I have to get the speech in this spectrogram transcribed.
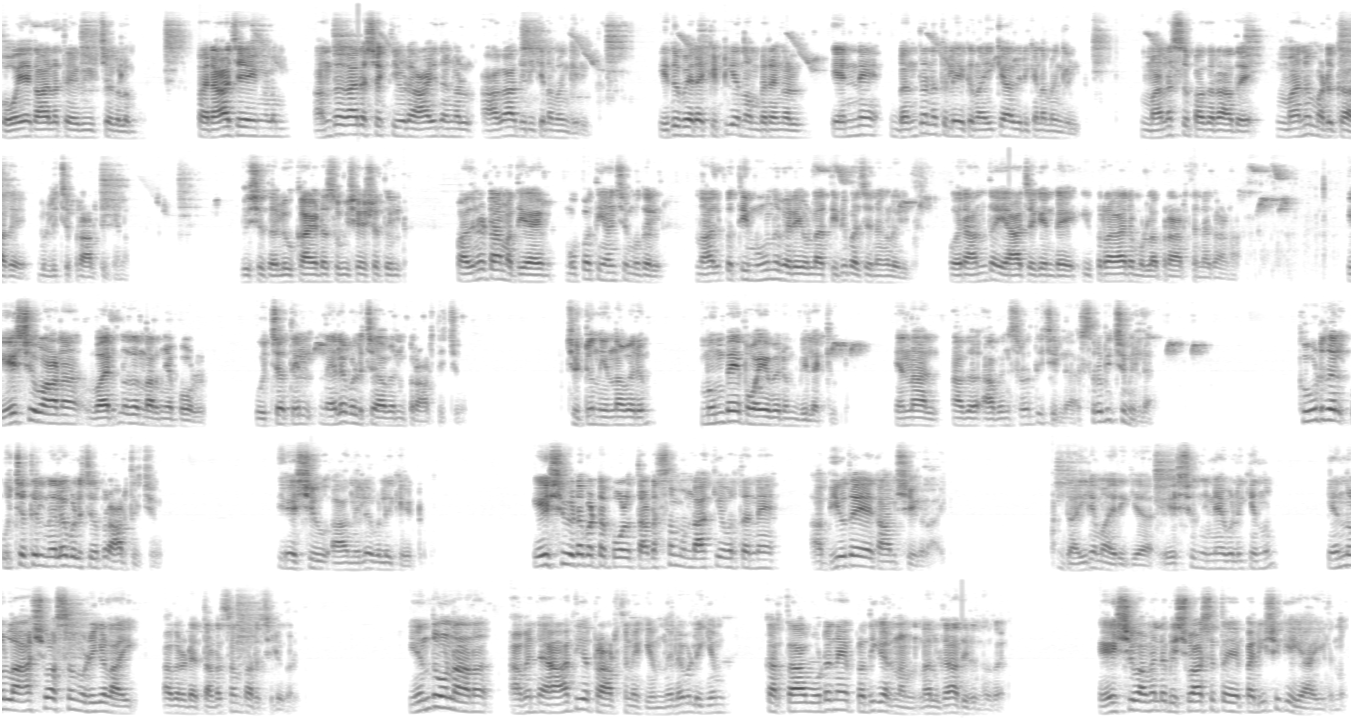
പോയ കാലത്തെ വീഴ്ചകളും പരാജയങ്ങളും അന്ധകാര ശക്തിയുടെ ആയുധങ്ങൾ ആകാതിരിക്കണമെങ്കിൽ ഇതുവരെ കിട്ടിയ നൊമ്പരങ്ങൾ എന്നെ ബന്ധനത്തിലേക്ക് നയിക്കാതിരിക്കണമെങ്കിൽ മനസ്സ് പതറാതെ മനമടുക്കാതെ വിളിച്ച് പ്രാർത്ഥിക്കണം. വിശുദ്ധ ലൂക്കായുടെ സുവിശേഷത്തിൽ പതിനെട്ടാം അധ്യായം മുപ്പത്തിയഞ്ച് മുതൽ നാൽപ്പത്തി മൂന്ന് വരെയുള്ള തിരുവചനങ്ങളിൽ ഒരു അന്ധയാചകന്റെ ഇപ്രകാരമുള്ള പ്രാർത്ഥന കാണാം. യേശുവാണ് വരുന്നതെന്നറിഞ്ഞപ്പോൾ ഉച്ചത്തിൽ നിലവിളിച്ച് അവൻ പ്രാർത്ഥിച്ചു. ചുറ്റും നിന്നവരും മുമ്പേ പോയവരും വിലക്കി. എന്നാൽ അത് അവൻ ശ്രദ്ധിച്ചില്ല ശ്രമിച്ചുമില്ല കൂടുതൽ ഉച്ചത്തിൽ നിലവിളിച്ച് പ്രാർത്ഥിച്ചു. യേശു ആ നിലവിളി കേട്ടു. യേശു ഇടപെട്ടപ്പോൾ തടസ്സമുണ്ടാക്കിയവർ തന്നെ അഭ്യുദയകാംക്ഷികളായി. ധൈര്യമായിരിക്കുക യേശു നിന്നെ വിളിക്കുന്നു എന്നുള്ള ആശ്വാസം ഒഴികളായി അവരുടെ തടസ്സം പറച്ചിലുകൾ. എന്തുകൊണ്ടാണ് അവന്റെ ആദ്യ പ്രാർത്ഥനയ്ക്കും നിലവിളിക്കും കർത്താവ് ഉടനെ പ്രതികരണം നൽകാതിരുന്നത്? യേശു അവന്റെ വിശ്വാസത്തെ പരീക്ഷിക്കുകയായിരുന്നു.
